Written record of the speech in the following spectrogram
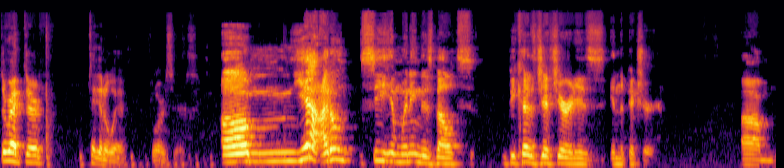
Director, take it away. Floor is yours. Um, yeah, I don't see him winning this belt because Jeff Jarrett is in the picture. Um,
